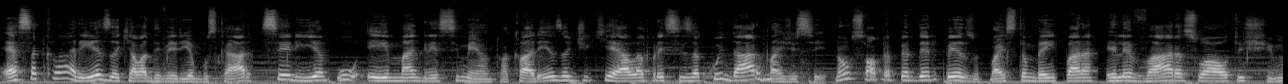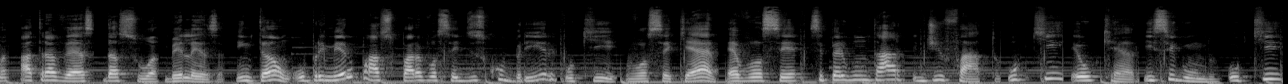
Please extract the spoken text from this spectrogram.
essa clareza que ela deveria buscar seria o emagrecimento, a clareza de que ela precisa cuidar mais de si, não só para perder peso, mas também para elevar a sua autoestima através da sua beleza. Então, o primeiro passo para você descobrir o que você quer é você se perguntar de fato o que eu quero. E segundo, o que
